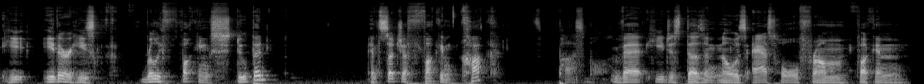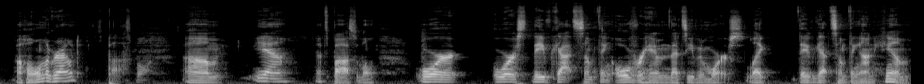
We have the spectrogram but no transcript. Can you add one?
he he either he's really fucking stupid and such a fucking cuck It's Possible. that he just doesn't know his asshole from fucking a hole in the ground. It's possible. Um, yeah, that's possible. Or or they've got something over him that's even worse. Like they've got something on him,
